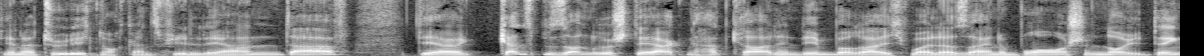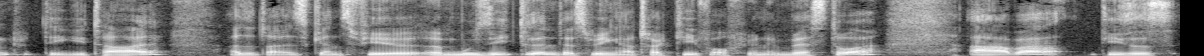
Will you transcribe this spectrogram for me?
der natürlich noch ganz viel lernen darf, der ganz besondere Stärken hat, gerade in dem Bereich, weil er seine Branche neu denkt, digital. Also da ist ganz viel äh, Musik drin, deswegen attraktiv auch für einen Investor. Aber dieses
